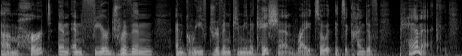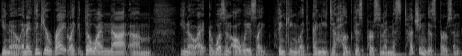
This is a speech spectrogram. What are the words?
um, hurt and and fear driven and grief driven communication, right? So it, it's a kind of panic, you know. And I think you're right. Like though I'm not. Um, you know, I, I, wasn't always like thinking like I need to hug this person. I miss touching this person.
